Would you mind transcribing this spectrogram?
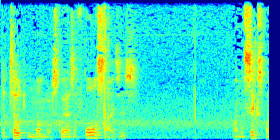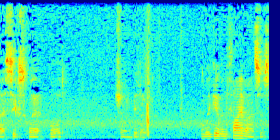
the total number of squares of all sizes on the 6 by 6 square board shown below. And we're given five answers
